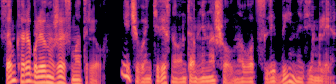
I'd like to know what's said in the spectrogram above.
Сам корабль он уже осмотрел. Ничего интересного он там не нашел, но вот следы на земле.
